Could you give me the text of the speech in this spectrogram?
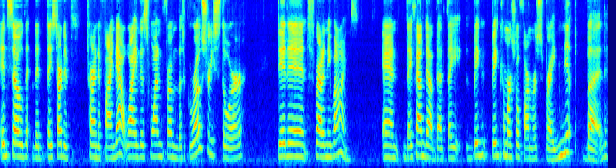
And so th- th- they started trying to find out why this one from the grocery store didn't sprout any vines, and they found out that they big big commercial farmers spray Nip Bud.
